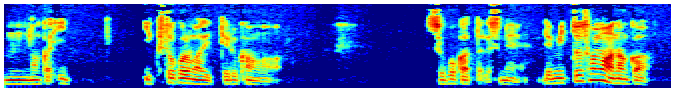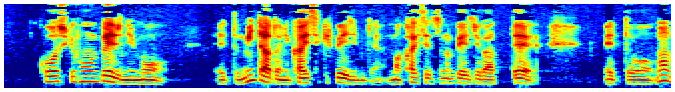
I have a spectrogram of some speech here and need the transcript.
うん、なんか、行くところまで行ってる感は、すごかったですね。で、ミッドサマーはなんか、公式ホームページにも、えっと、見た後に解析ページみたいな、まあ、解説のページがあって、えっと、まあ、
